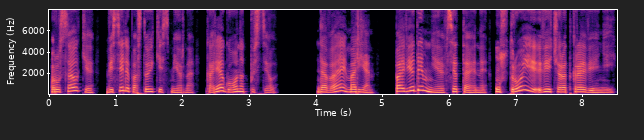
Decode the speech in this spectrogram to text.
Русалки висели по стойке смирно, корягу он отпустил. «Давай, Марьям, поведай мне все тайны, устрой вечер откровений».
